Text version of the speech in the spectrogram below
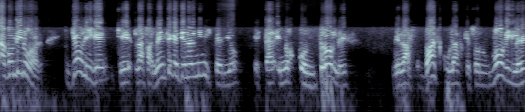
a continuar. Yo dije que la falencia que tiene el ministerio está en los controles de las básculas que son móviles,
